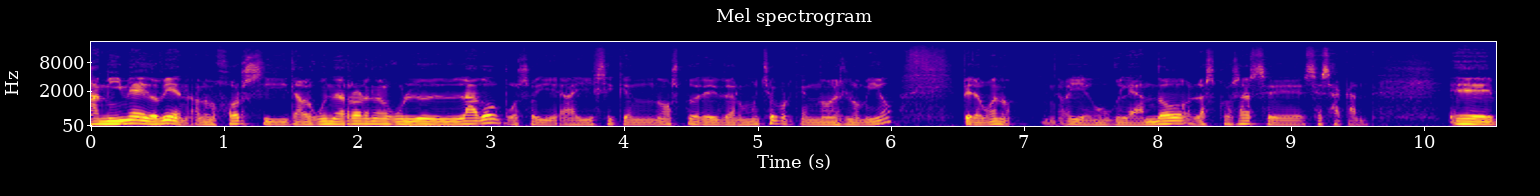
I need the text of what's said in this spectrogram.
A mí me ha ido bien, a lo mejor si da algún error en algún lado, pues oye, ahí sí que no os podré ayudar mucho porque no es lo mío, pero bueno, oye, googleando las cosas se, se sacan. Eh,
